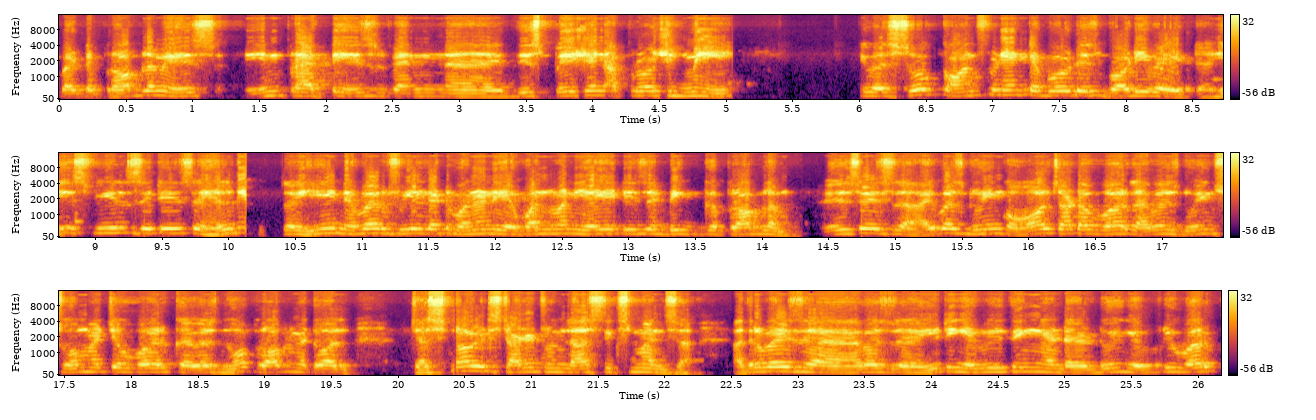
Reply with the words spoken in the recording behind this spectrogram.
But the problem is, in practice, when uh, this patient approached me, he was so confident about his body weight. He feels it is healthy. So he never feel that 118 is a big problem. He says, I was doing all sort of work. I was doing so much of work. There was no problem at all. Just now it started from last six months. Otherwise, uh, I was uh, eating everything and uh, doing every work.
